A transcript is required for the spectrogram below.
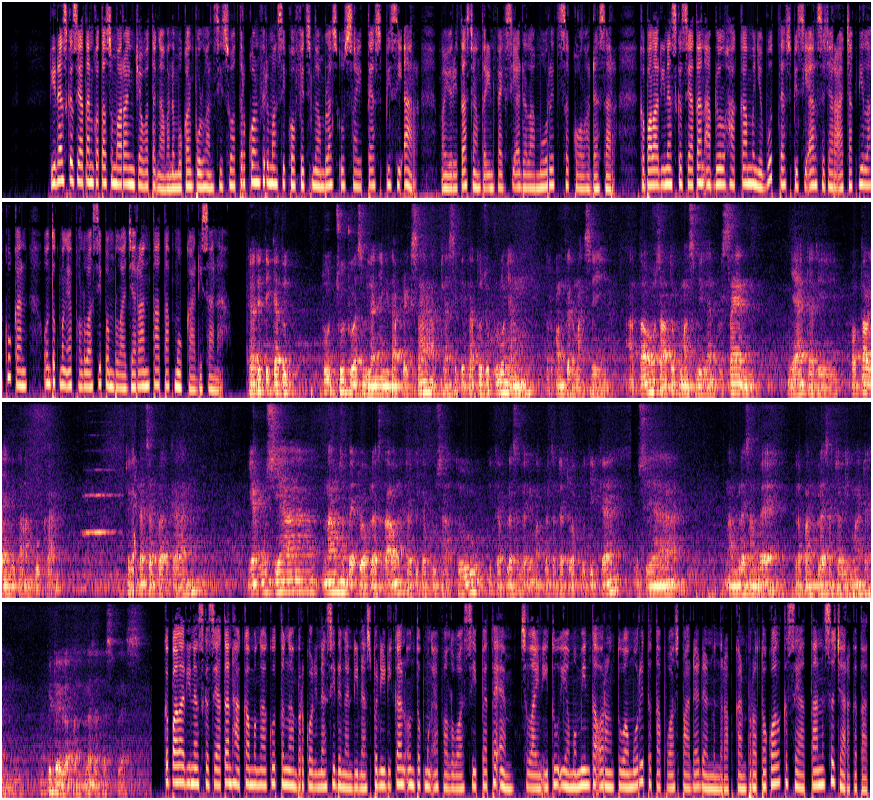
Dinas Kesehatan Kota Semarang, Jawa Tengah menemukan puluhan siswa terkonfirmasi COVID-19 usai tes PCR. Mayoritas yang terinfeksi adalah murid sekolah dasar. Kepala Dinas Kesehatan Abdul Hakam menyebut tes PCR secara acak dilakukan untuk mengevaluasi pembelajaran tatap muka di sana. Dari 3729 yang kita periksa, ada sekitar 70 yang terkonfirmasi atau 1,9 persen ya dari total yang kita lakukan. Kita jabarkan yang usia 6 sampai 12 tahun ada 31, 13 sampai 15 ada 23, usia 16 sampai 18 ada 5 dan lebih dari 18 ada 11. Kepala Dinas Kesehatan HK mengaku tengah berkoordinasi dengan Dinas Pendidikan untuk mengevaluasi PTM. Selain itu, ia meminta orang tua murid tetap waspada dan menerapkan protokol kesehatan secara ketat.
